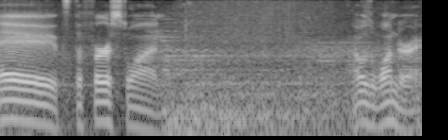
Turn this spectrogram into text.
Hey, it's the first one. I was wondering.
